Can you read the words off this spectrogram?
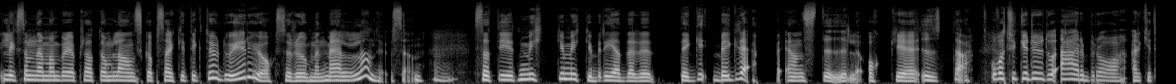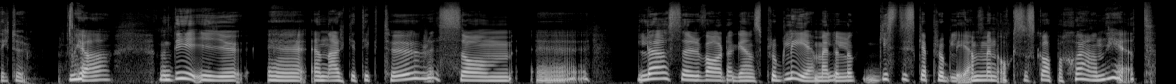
liksom när man börjar prata om landskapsarkitektur då är det ju också rummen mellan husen. Mm. Så att det är ett mycket, mycket bredare begrepp än stil och eh, yta. Och vad tycker du då är bra arkitektur? Ja, men det är ju eh, en arkitektur som eh, löser vardagens problem eller logistiska problem men också skapar skönhet.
